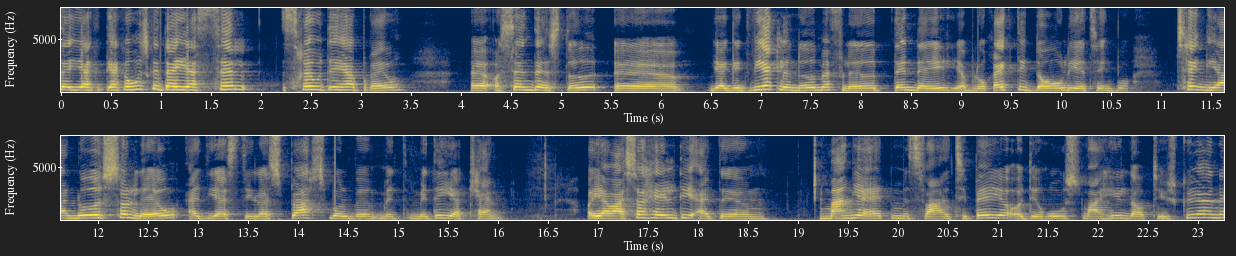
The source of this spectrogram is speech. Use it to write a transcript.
da jeg, jeg kan huske, da jeg selv skrev det her brev øh, og sendte afsted, øh, jeg gik virkelig ned med flade den dag. Jeg blev rigtig dårlig at tænke på, tænkte jeg noget så lavt, at jeg stiller spørgsmål med, med, med det, jeg kan. Og jeg var så heldig, at øh, mange af dem svarede tilbage, og det roste mig helt op til skyerne.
